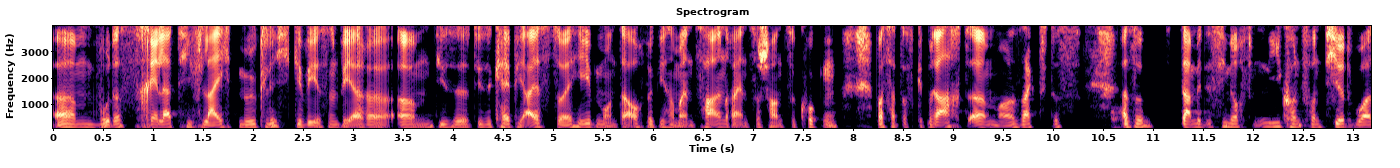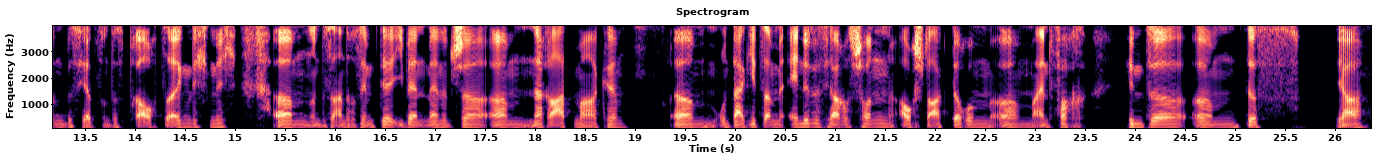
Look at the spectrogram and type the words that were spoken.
ähm, wo das relativ leicht möglich gewesen wäre, ähm, diese, diese KPIs zu erheben und da auch wirklich nochmal in Zahlen reinzuschauen, zu gucken, was hat das gebracht. Ähm, sagt das, also damit ist sie noch nie konfrontiert worden bis jetzt und das braucht es eigentlich nicht. Ähm, und das andere ist eben der Event Manager, ähm, eine Radmarke. Ähm, und da geht es am Ende des Jahres schon auch stark darum, ähm, einfach hinter ähm, das, ja,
